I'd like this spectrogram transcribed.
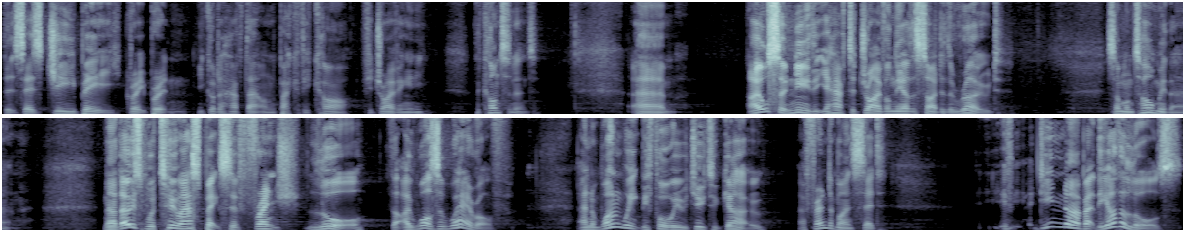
that says GB, Great Britain. You've got to have that on the back of your car if you're driving in the continent. Um, I also knew that you have to drive on the other side of the road. Someone told me that. Now, those were two aspects of French law that I was aware of. And one week before we were due to go, a friend of mine said, Do you know about the other laws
